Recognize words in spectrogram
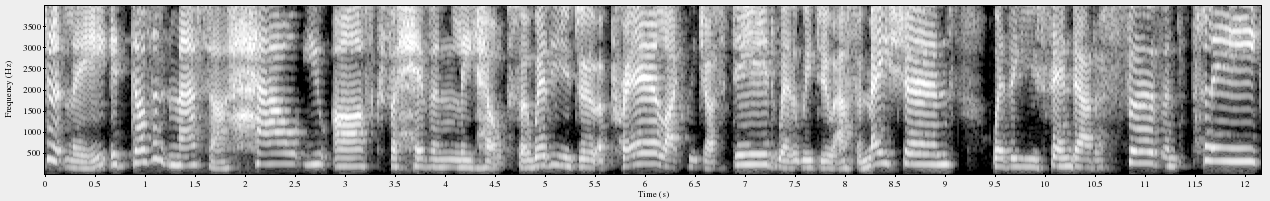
Unfortunately, it doesn't matter how you ask for heavenly help. So, whether you do a prayer like we just did, whether we do affirmations, whether you send out a fervent plea,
